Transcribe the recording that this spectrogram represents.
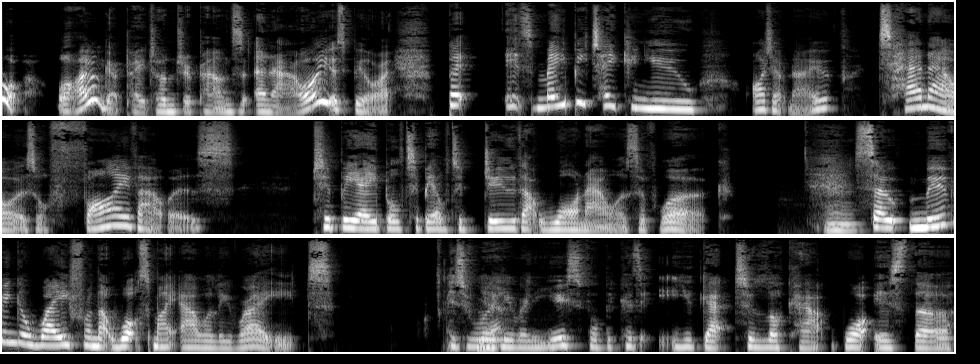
hour well, I don't get paid hundred pounds an hour. It's be all right, but it's maybe taken you, I don't know, ten hours or five hours to be able to be able to do that one hours of work. Mm. So moving away from that, what's my hourly rate, is really yeah. really useful because you get to look at what is the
